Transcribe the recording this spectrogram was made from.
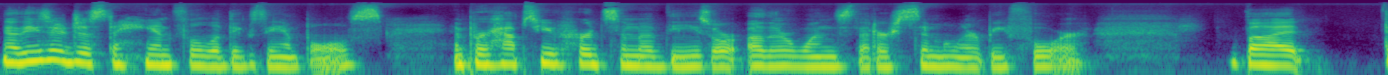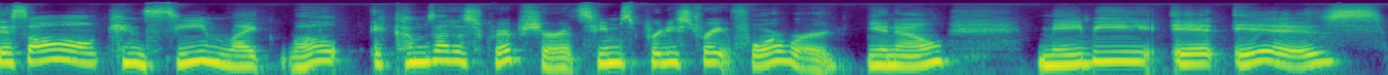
Now, these are just a handful of examples, and perhaps you've heard some of these or other ones that are similar before. But this all can seem like, well, it comes out of scripture. It seems pretty straightforward, you know? Maybe it is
